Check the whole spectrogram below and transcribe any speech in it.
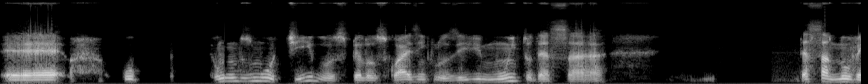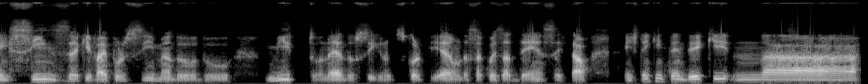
é o, um dos motivos pelos quais, inclusive, muito dessa dessa nuvem cinza que vai por cima do, do, mito, né, do signo de escorpião, dessa coisa densa e tal. A gente tem que entender que na,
